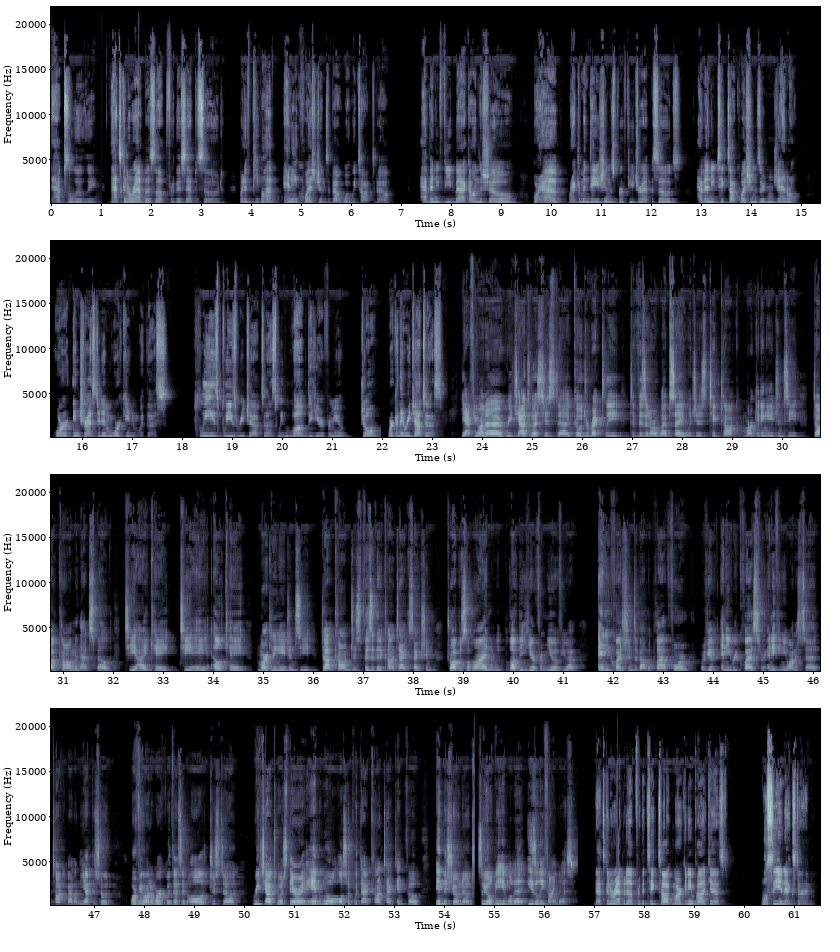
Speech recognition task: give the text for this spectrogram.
Absolutely. That's going to wrap us up for this episode. But if people have any questions about what we talked about, have any feedback on the show, or have recommendations for future episodes, have any TikTok questions or in general, or interested in working with us, please, please reach out to us. We love to hear from you. Joel, where can they reach out to us? Yeah, if you want to reach out to us, just uh, go directly to visit our website, which is tiktalkmarketingagency.com, and that's spelled T I K T A L K marketingagency.com. Just visit the contact section, drop us a line. We'd love to hear from you if you have any questions about the platform or if you have any requests or anything you want us to talk about on the episode, or if you want to work with us at all, just uh, reach out to us there. And we'll also put that contact info in the show notes so you'll be able to easily find us. That's going to wrap it up for the TikTok Marketing Podcast. We'll see you next time.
